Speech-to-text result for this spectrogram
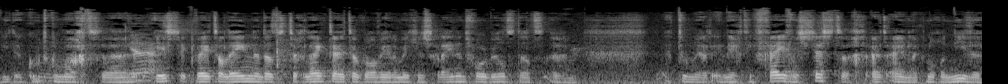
wie er goed gemacht uh, Ja. is. Ik weet alleen dat tegelijkertijd ook alweer een beetje een schrijnend voorbeeld. Dat uh, toen er in 1965 uiteindelijk nog een nieuwe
